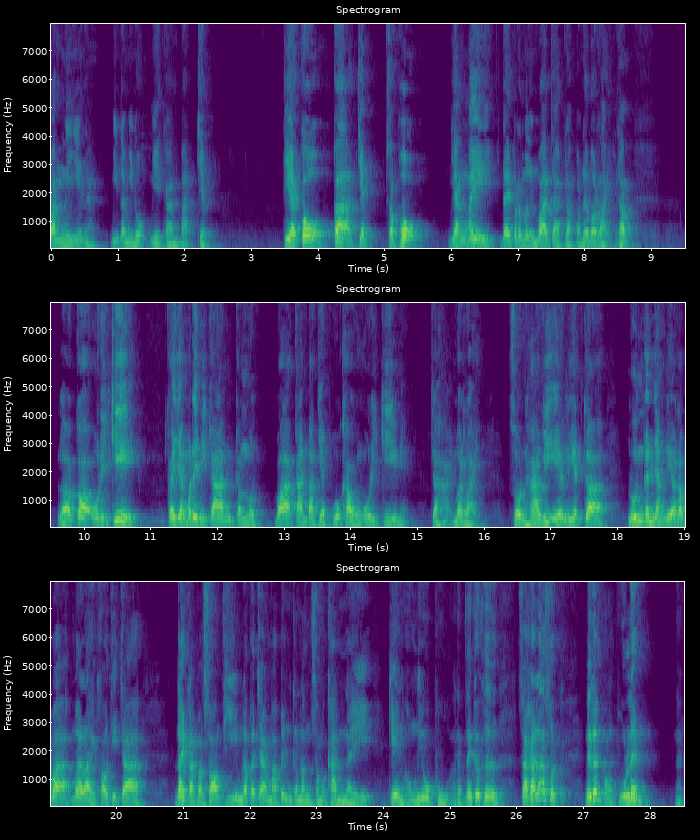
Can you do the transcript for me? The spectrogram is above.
วันนี้นะมินามิโนะมีอาการบาดเจ็บ เตียโก้ก็เจ็บสะโพก ยังไม่ได้ประเมินว่าจะกลับมาได้เมื่อไหร่ครับ แล้วก็โอริกี้ก็ยังไม่ได้มีการกำหนดว่าการบาดเจ็บหัวเข่าของโอริกี้เนี่ยจะหายเมื่อไหร่ ส่วนฮาวิเอเลียตก็ลุ้นกันอย่างเดียวครับว่าเมื่อไหร่เขาที่จะได้กลับมาซ้อมทีม แล้วก็จะมาเป็นกำลังสำคัญในเกมของลิเวอร์พูลนะครับนั่นก็คือสถานการล่าสุดในเรื่องของผู้เล่นนะ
